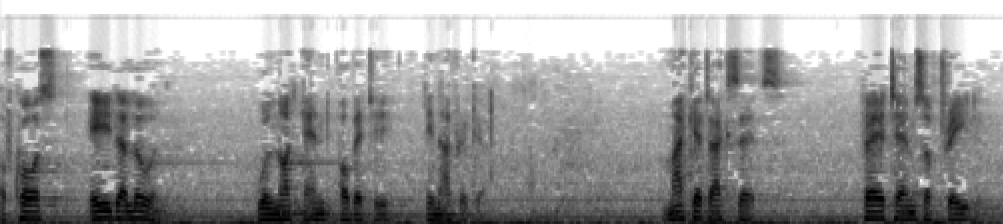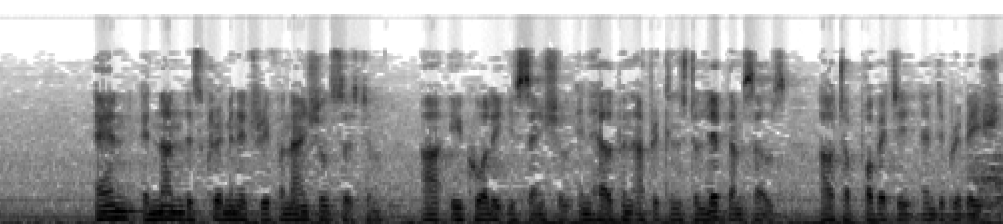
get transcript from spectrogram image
Of course, aid alone will not end poverty in Africa. Market access, fair terms of trade, and a non-discriminatory financial system are equally essential in helping Africans to lift themselves out of poverty and deprivation.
